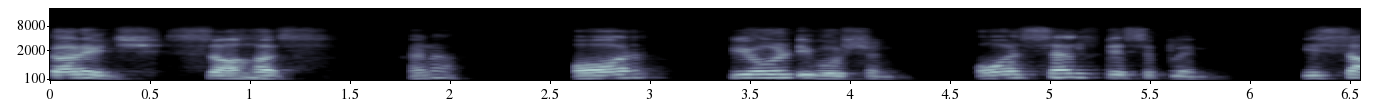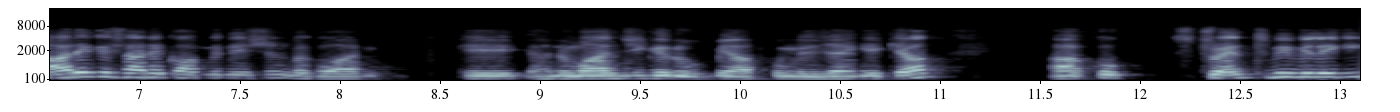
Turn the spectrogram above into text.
करेज साहस, है ना? और प्योर डिवोशन और सेल्फ डिसिप्लिन ये सारे के सारे कॉम्बिनेशन भगवान के, हनुमान जी के रूप में आपको मिल जाएँगे। क्या? आपको स्ट्रेंथ भी मिलेगी,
